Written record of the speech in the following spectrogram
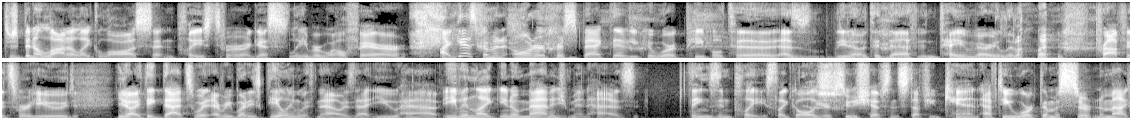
There's been a lot of like laws set in place for, I guess, labor welfare. I guess from an owner perspective, you could work people to as you know to death and pay them very little. Profits were huge. You know, I think that's what everybody's dealing with now is that you have even like you know management has things in place like all your sous chefs and stuff you can't after you work them a certain amount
